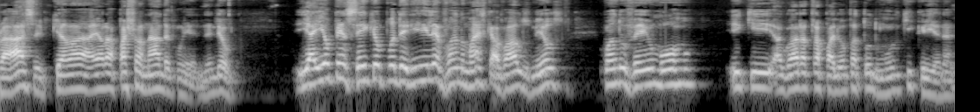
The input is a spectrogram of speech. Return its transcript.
para Astrid, porque ela era apaixonada com ele, entendeu? E aí eu pensei que eu poderia ir levando mais cavalos meus quando veio o mormo e que agora atrapalhou para todo mundo que cria, né?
